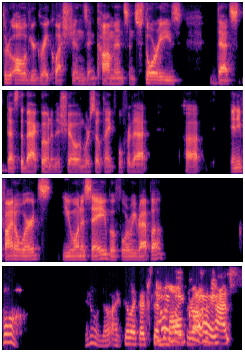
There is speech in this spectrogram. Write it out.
through all of your great questions and comments and stories. That's that's the backbone of the show, and we're so thankful for that. Uh, any final words you want to say before we wrap up? Oh, I don't know. I feel like I've said now them all throughout cry. the past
